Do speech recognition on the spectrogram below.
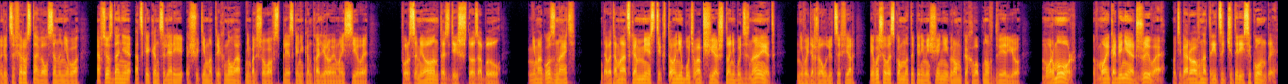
Люцифер уставился на него, а все здание адской канцелярии ощутимо тряхнуло от небольшого всплеска неконтролируемой силы. «Фурсамион-то здесь что забыл?» «Не могу знать». «Да в этом адском месте кто-нибудь вообще что-нибудь знает?» Не выдержал Люцифер — и вышел из комнаты перемещений, громко хлопнув дверью — «Мурмур! В мой кабинет, живо! У тебя ровно 34 секунды!»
